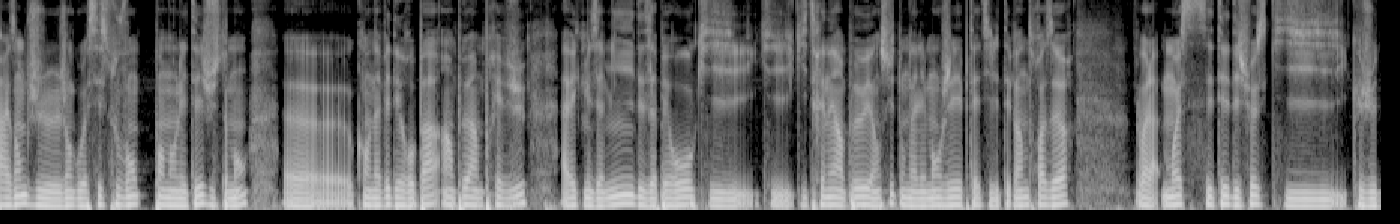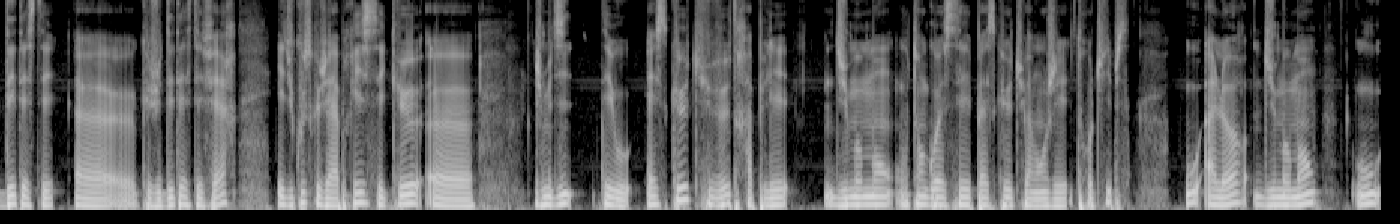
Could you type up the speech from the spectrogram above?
Par exemple, j'angoissais souvent pendant l'été, justement, euh, quand on avait des repas un peu imprévus avec mes amis, des apéros qui, traînaient un peu et ensuite on allait manger, peut-être il était 23 heures. Voilà, moi c'était des choses que je détestais, euh, que je détestais faire. Et du coup, ce que j'ai appris, c'est que euh, je me dis, Théo, est-ce que tu veux te rappeler du moment où t'angoissais parce que tu as mangé trop de chips, ou alors du moment où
